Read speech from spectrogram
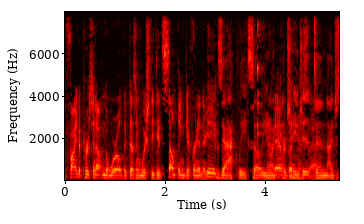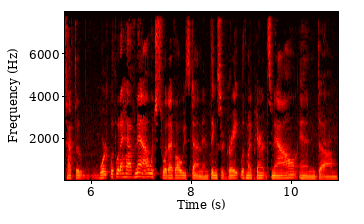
find a person out in the world that doesn't wish they did something different in their youth. exactly. So you know, I can't change it, that. and I just have to work with what I have now, which is what I've always done. And things are great with my parents now, and um,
